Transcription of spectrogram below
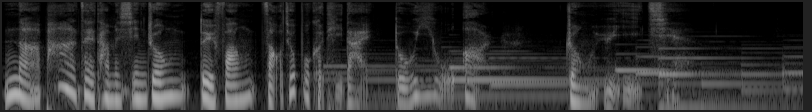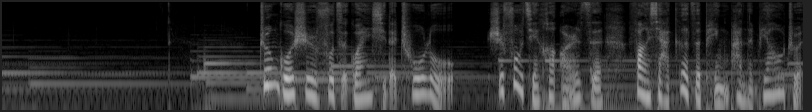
哪怕在他们心中，对方早就不可替代、独一无二、忠于一切。中国式父子关系的出路是父亲和儿子放下各自评判的标准。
